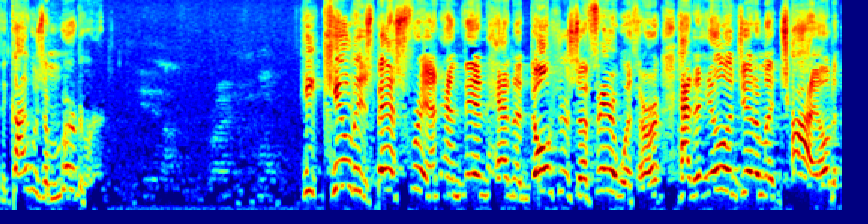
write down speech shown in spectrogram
The guy was a murderer. He killed his best friend and then had an adulterous affair with her, had an illegitimate child,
